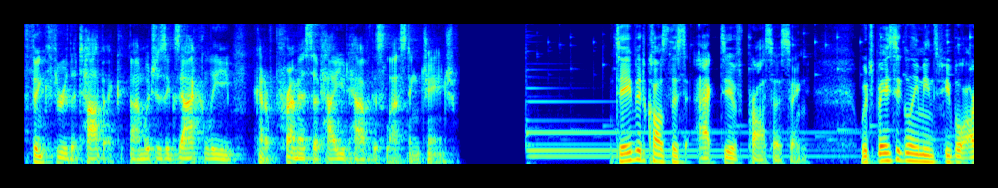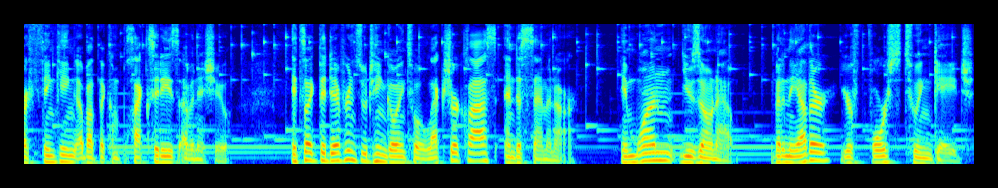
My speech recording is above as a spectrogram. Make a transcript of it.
think through the topic, um, which is exactly kind of premise of how you'd have this lasting change. David calls this active processing, which basically means people are thinking about the complexities of an issue. It's like the difference between going to a lecture class and a seminar. In one, you zone out, but in the other, you're forced to engage.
